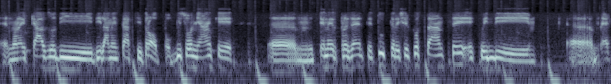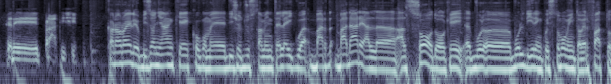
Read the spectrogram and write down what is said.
eh, non è il caso di, di lamentarsi troppo, bisogna anche ehm, tenere presente tutte le circostanze e quindi ehm, essere pratici. Caro Aurelio, bisogna anche, ecco, come dice giustamente lei, badare al, al sodo, che eh, vuol, eh, vuol, dire in questo momento aver fatto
